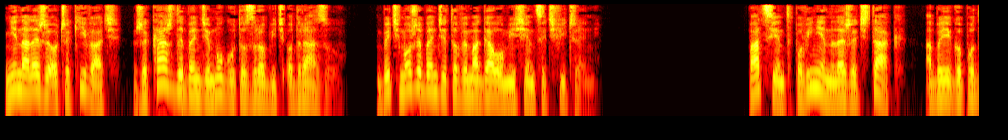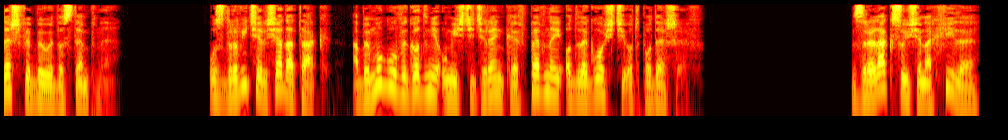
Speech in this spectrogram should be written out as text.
Nie należy oczekiwać, że każdy będzie mógł to zrobić od razu. Być może będzie to wymagało miesięcy ćwiczeń. Pacjent powinien leżeć tak, aby jego podeszwy były dostępne. Uzdrowiciel siada tak, aby mógł wygodnie umieścić rękę w pewnej odległości od podeszew. Zrelaksuj się na chwilę,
